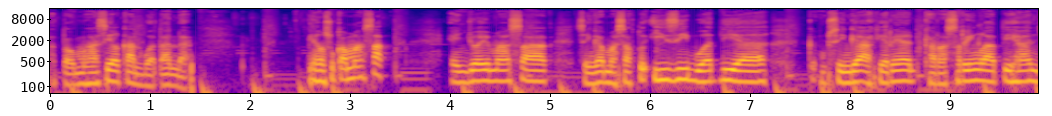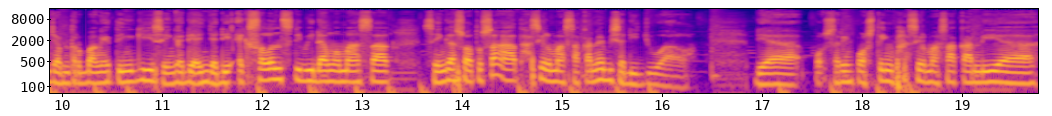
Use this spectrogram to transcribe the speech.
atau menghasilkan buat Anda. Yang suka masak, enjoy masak sehingga masak tuh easy buat dia. Sehingga akhirnya karena sering latihan jam terbangnya tinggi sehingga dia jadi excellence di bidang memasak sehingga suatu saat hasil masakannya bisa dijual. Dia sering posting hasil masakan dia.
